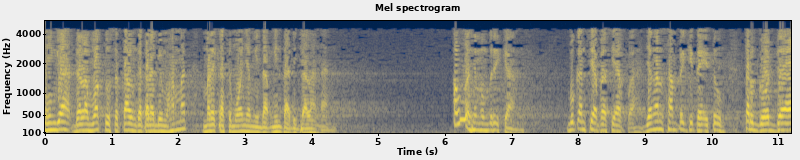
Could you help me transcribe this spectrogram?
Sehingga dalam waktu setahun kata Nabi Muhammad, mereka semuanya minta-minta di jalanan. Allah yang memberikan. Bukan siapa-siapa. Jangan sampai kita itu tergoda,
